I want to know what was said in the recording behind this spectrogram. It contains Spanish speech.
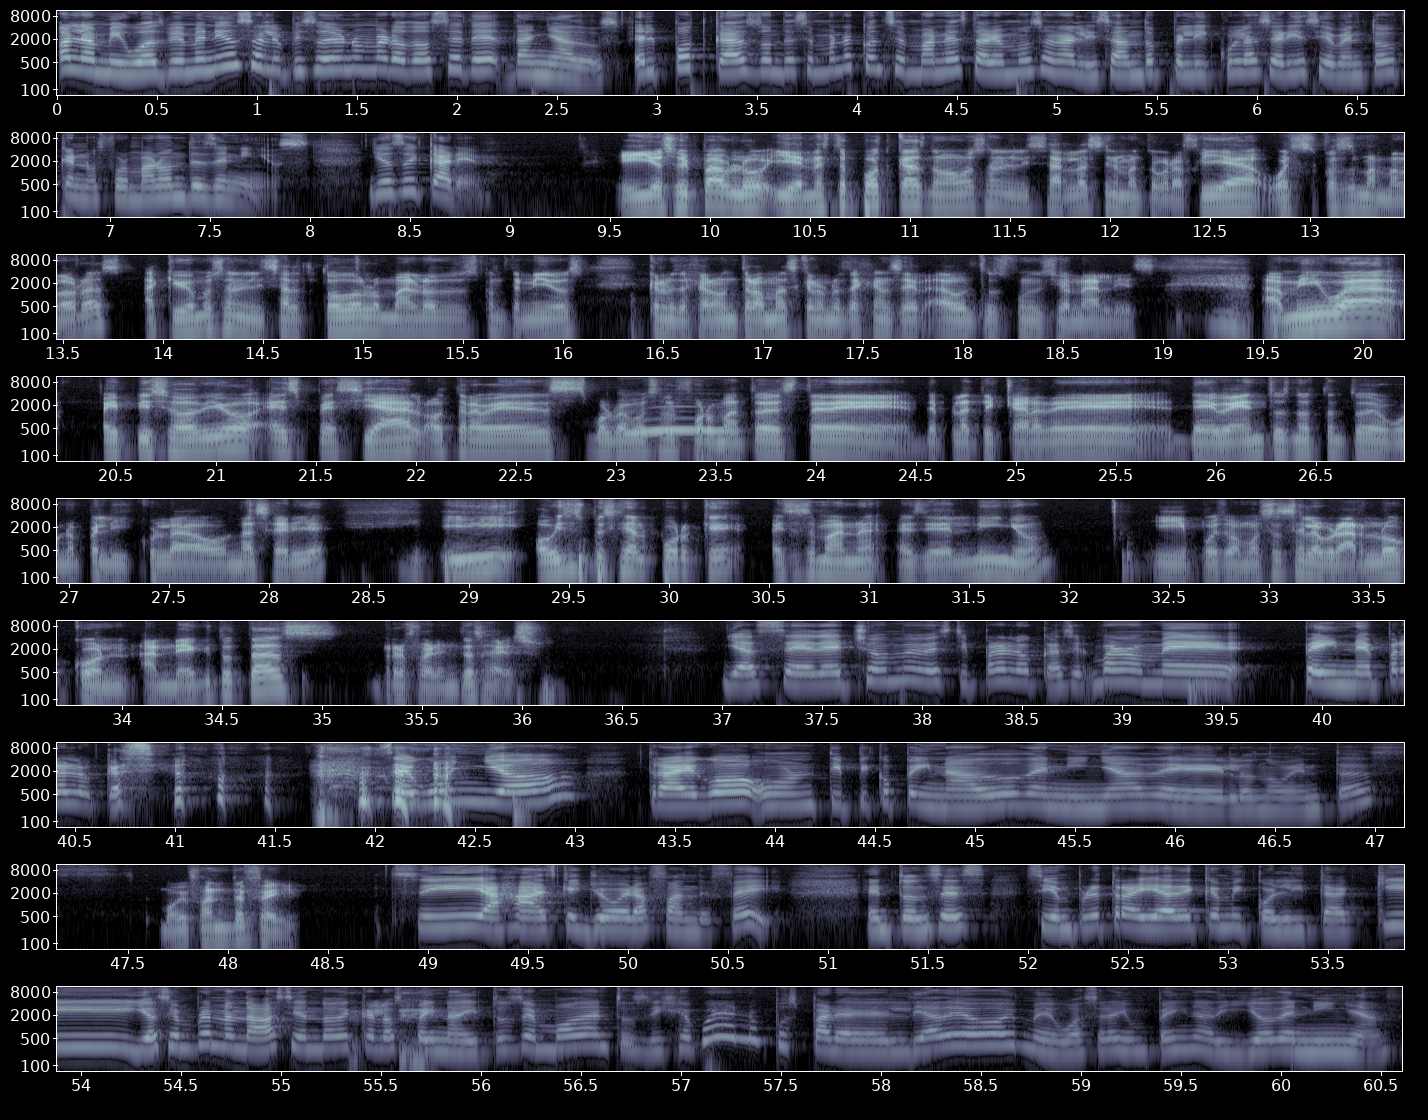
Hola amigos, bienvenidos al episodio número 12 de Dañados, el podcast donde semana con semana estaremos analizando películas, series y eventos que nos formaron desde niños. Yo soy Karen. Y yo soy Pablo y en este podcast no vamos a analizar la cinematografía o esas cosas mamadoras. Aquí vamos a analizar todo lo malo de esos contenidos que nos dejaron traumas, que no nos dejan ser adultos funcionales. Amigua, episodio especial. Otra vez volvemos al formato este de, platicar de, de, eventos, no tanto de alguna película o una serie. Y hoy es especial porque esta semana es Día del Niño y pues vamos a celebrarlo con anécdotas referentes a eso. Ya sé, de hecho me vestí para la ocasión. Bueno, me peiné para la ocasión. Según yo, traigo un típico peinado de niña de los noventas. Muy fan de Faye. Sí, ajá, es que yo era fan de Faye. Entonces, siempre traía de que mi colita aquí. Yo siempre me andaba haciendo de que los peinaditos de moda. Entonces dije, bueno, pues para el día de hoy me voy a hacer ahí un peinadillo de niña.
